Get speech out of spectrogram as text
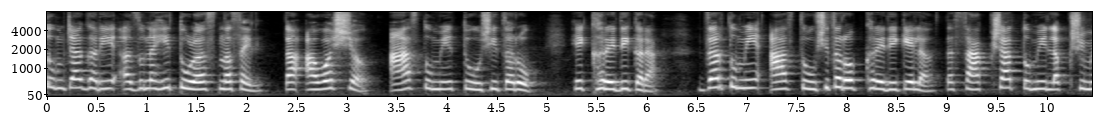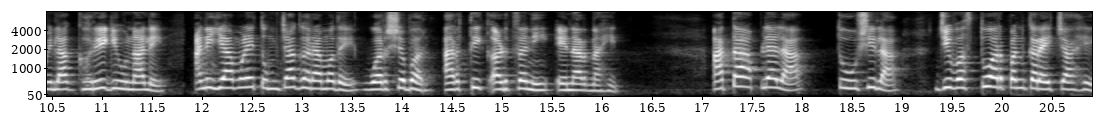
तुमच्या घरी अजूनही तुळस नसेल तर अवश्य आज तुम्ही तुळशीचं रोप हे खरेदी करा. जर तुम्ही आज तुळशीचं रोप खरेदी केलं तर साक्षात तुम्ही लक्ष्मीला घरी घेऊन आले आणि यामुळे तुमच्या घरामध्ये वर्षभर आर्थिक अडचणी येणार नाहीत. आता आपल्याला तुळशीला जी वस्तू अर्पण करायची आहे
